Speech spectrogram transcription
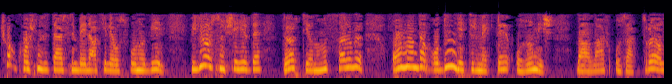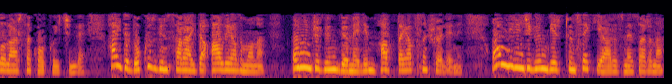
çok hoşnut edersin beni Akileus bunu bil. Biliyorsun şehirde dört yanımız sarılı. Ormandan odun getirmekte uzun iş. Dağlar uzak Troyalılarsa korku içinde. Haydi dokuz gün sarayda ağlayalım ona. Onuncu gün gömelim halk da yapsın şöleni. On birinci gün bir tümsek yağarız mezarına.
